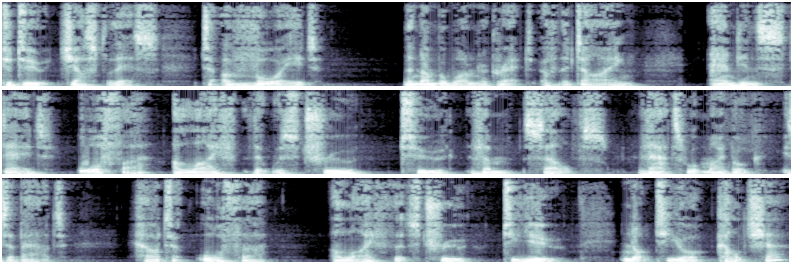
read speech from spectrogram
to do just this, to avoid the number one regret of the dying and instead offer a life that was true to themselves. That's what my book is about. How to author a life that's true to you, not to your culture,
